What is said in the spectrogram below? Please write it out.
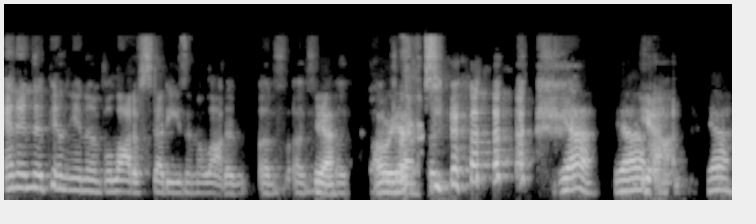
and in the opinion of a lot of studies and a lot of of, of Yeah. of Oh, yeah. Yeah. Yeah. yeah. Yeah.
